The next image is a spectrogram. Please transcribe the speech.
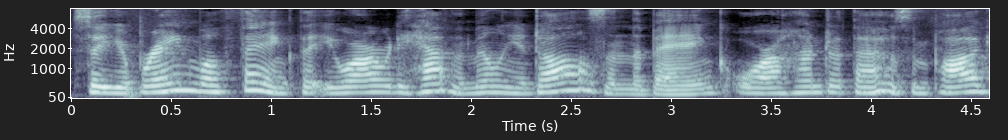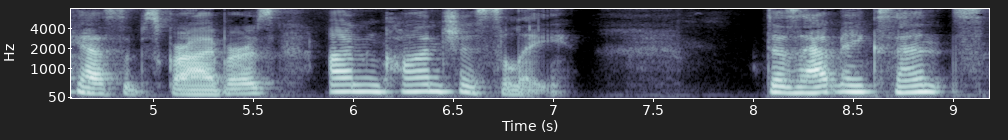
So your brain will think that you already have a million dollars in the bank or a hundred thousand podcast subscribers unconsciously. Does that make sense?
